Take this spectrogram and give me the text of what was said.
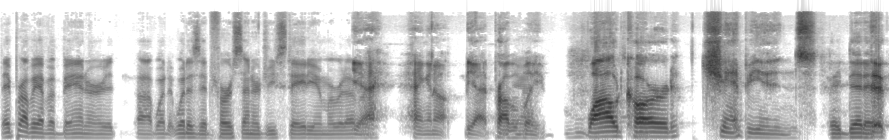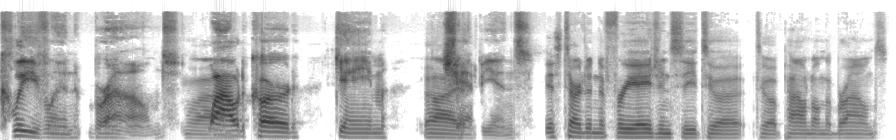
they probably have a banner at uh, what what is it, First Energy Stadium or whatever. Yeah, hanging up. Yeah, probably yeah. wild card champions. They did it. The Cleveland Browns. Wow. Wild card game uh, champions. It's turned into free agency to a to a pound on the Browns.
